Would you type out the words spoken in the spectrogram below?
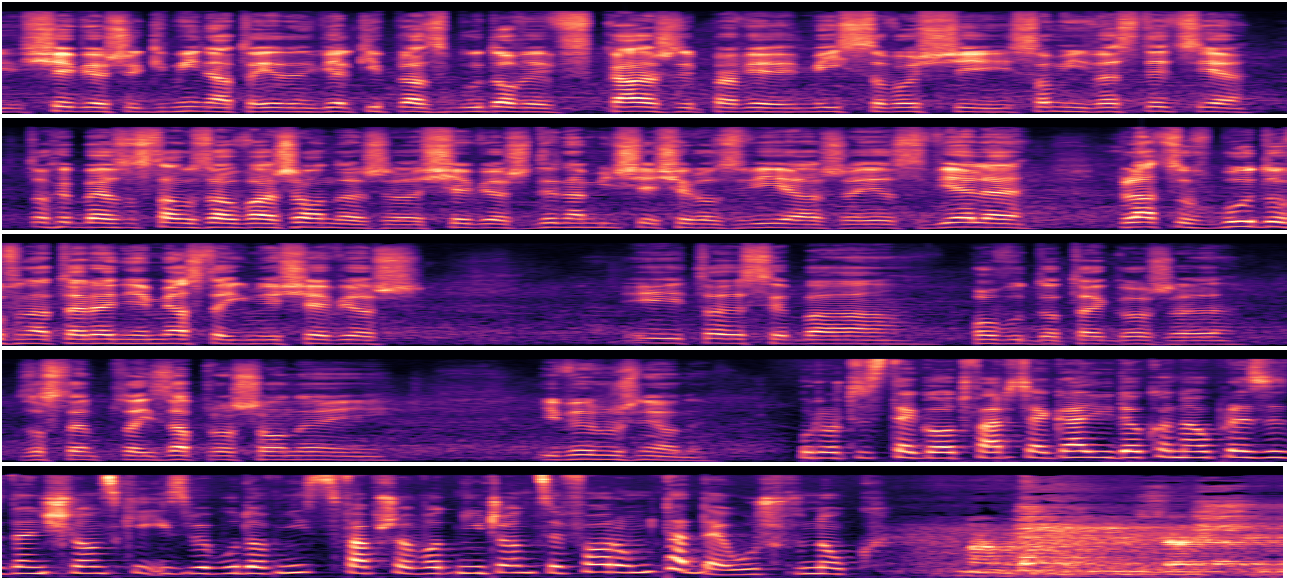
y, Siewierz gmina to jeden wielki plac budowy, w każdej prawie miejscowości są inwestycje. To chyba zostało zauważone, że Siewierz dynamicznie się rozwija, że jest wiele placów budów na terenie miasta i gminy Siewierz i to jest chyba powód do tego, że zostałem tutaj zaproszony i, i wyróżniony. Uroczystego otwarcia gali dokonał prezydent Śląskiej Izby Budownictwa, przewodniczący forum Tadeusz Wnuk. Mam zaszczyt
